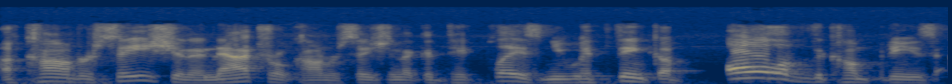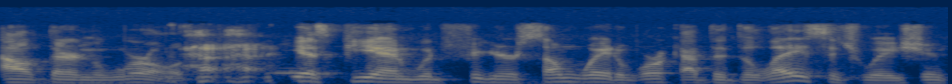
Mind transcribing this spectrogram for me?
a conversation, a natural conversation that could take place. And you would think of all of the companies out there in the world, ESPN would figure some way to work out the delay situation.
